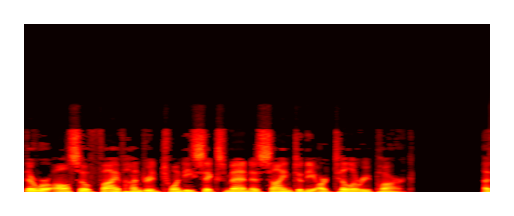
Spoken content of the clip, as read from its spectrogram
There were also 526 men assigned to the artillery park. A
